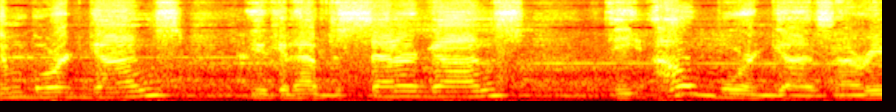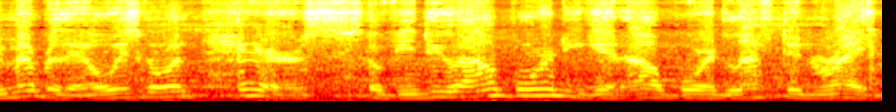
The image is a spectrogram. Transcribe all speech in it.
inboard guns. You can have the center guns. The outboard guns. Now remember, they always go in pairs. So if you do outboard, you get outboard left and right.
